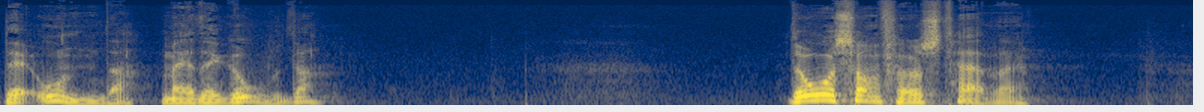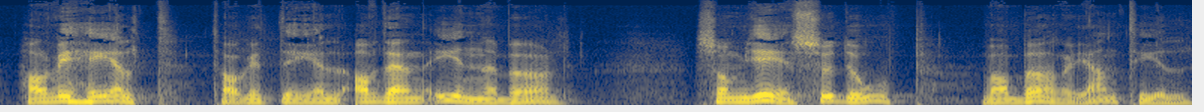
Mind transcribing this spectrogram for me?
det onda med det goda. Då som först, Herre, har vi helt tagit del av den innebörd som Jesu dop var början till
